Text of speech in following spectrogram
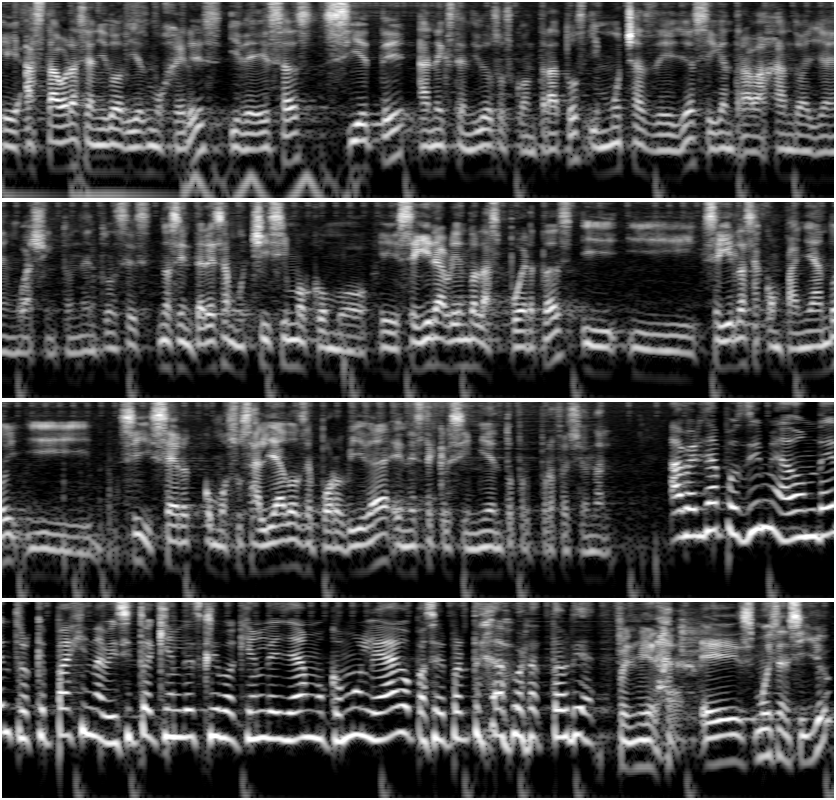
eh, hasta ahora se han ido 10 mujeres y de esas 7 han extendido sus contratos y muchas de ellas siguen trabajando allá en Washington. Entonces nos interesa muchísimo como eh, seguir abriendo las puertas y, y seguirlas acompañando y sí, ser como sus aliados de por vida en este crecimiento profesional. A ver, ya pues dime a dónde entro, qué página visito, a quién le escribo, a quién le llamo, cómo le hago para ser parte de la laboratoria. Pues mira, es muy sencillo,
